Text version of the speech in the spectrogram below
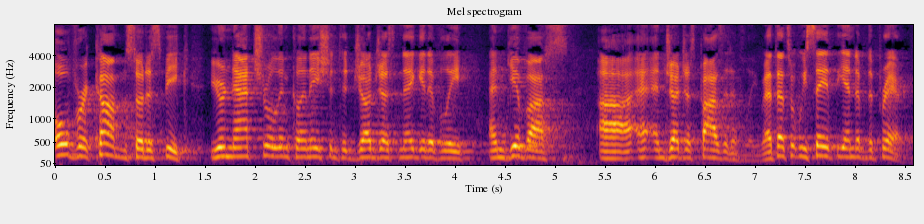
overcome, so to speak, your natural inclination to judge us negatively and give us uh, and judge us positively. Right? That's what we say at the end of the prayer.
